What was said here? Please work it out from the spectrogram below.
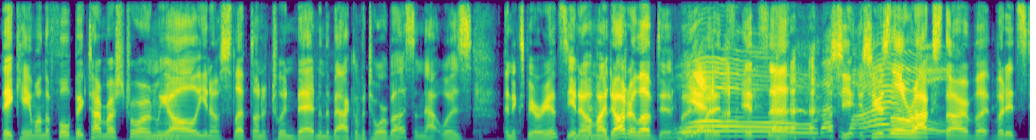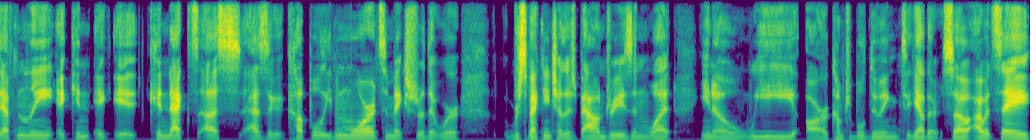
they came on the full Big Time Rush tour, and we Mhm. all you know slept on a twin bed in the back of a tour bus, and that was an experience. You know, my daughter loved it, but, but it's it's uh, Whoa, she she was a little rock star, but but it's definitely it can it, it connects us as a couple even more to make sure that we're respecting each other's boundaries and what you know we are comfortable doing together. So I would say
